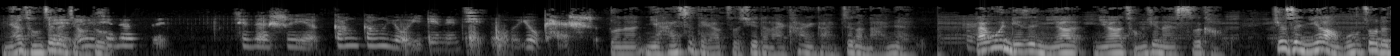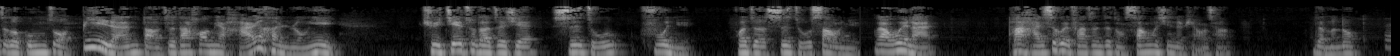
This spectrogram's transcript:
你要从这个角度。现在事业刚刚有一点点起步，又开始。说呢，你还是得要仔细的来看一看这个男人。但问题是，你要你要重新来思考，就是你老公做的这个工作，必然导致他后面还很容易去接触到这些失足妇女或者失足少女。那未来他还是会发生这种商务性的嫖娼，怎么弄？嗯，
